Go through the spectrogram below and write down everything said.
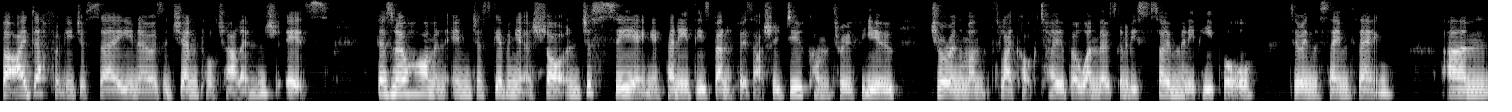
but I definitely just say, you know, as a gentle challenge, it's there's no harm in, in just giving it a shot and just seeing if any of these benefits actually do come through for you during a month like October when there's going to be so many people doing the same thing. Um,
